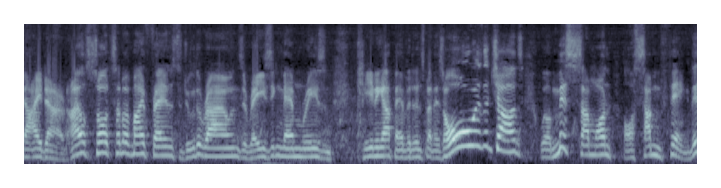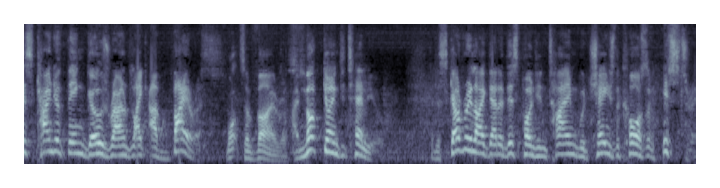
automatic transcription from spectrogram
die down. I'll sort some of my friends to do the rounds, erasing memories and cleaning up evidence, but there's always the chance we'll miss someone or something. This kind of thing goes round like a virus. What's a virus? I'm not going to tell you. A discovery like that at this point in time would change the course of history.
